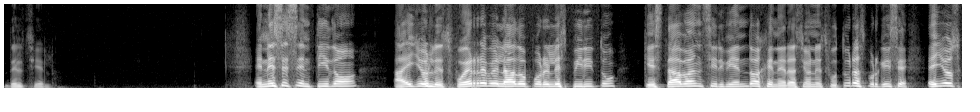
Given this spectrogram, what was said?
del cielo. En ese sentido, a ellos les fue revelado por el Espíritu que estaban sirviendo a generaciones futuras, porque dice, ellos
